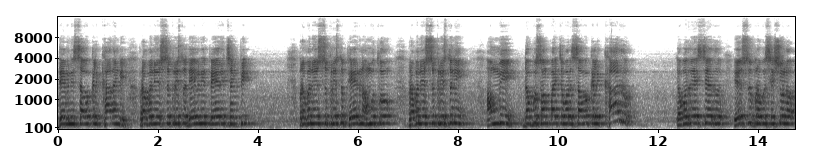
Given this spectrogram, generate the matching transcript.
దేవుని సౌకులు కాదండి. ప్రభునేసుక్రీస్తు దేవుని పేరు చెప్పి ప్రభునేసుక్రీస్తు పేరును అమ్ముతూ ప్రభునేసుక్రీస్తుని అమ్మి డబ్బు సంపాదించేవారు సౌకలి కారు. ఎవరు వేసారు యేసు ప్రభు శిష్యులో.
